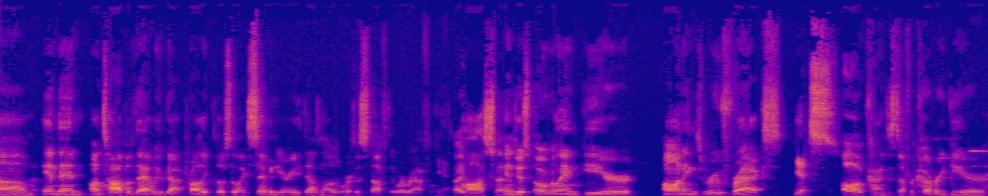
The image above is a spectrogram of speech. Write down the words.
Um, and then on top of that, we've got probably close to like seventy or eighty thousand dollars worth of stuff that we're raffling, Yeah. like Awesome. and just overland gear, awnings, roof racks, Yes. all kinds of stuff, recovery gear.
